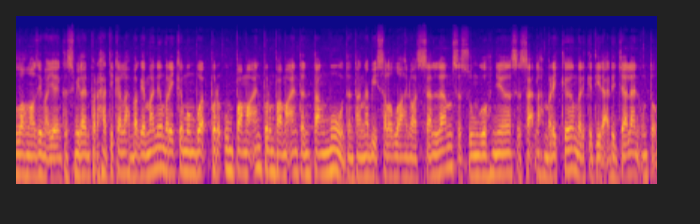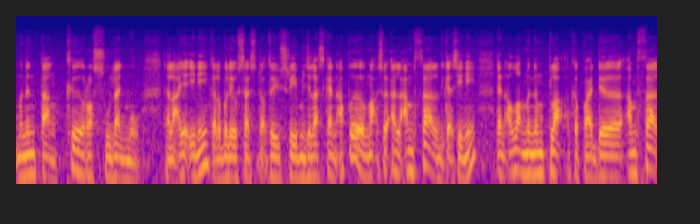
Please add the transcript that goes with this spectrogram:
Surah Al-Azim ayat yang ke-9 perhatikanlah bagaimana mereka membuat perumpamaan-perumpamaan tentangmu tentang Nabi sallallahu alaihi wasallam sesungguhnya sesatlah mereka mereka tidak ada jalan untuk menentang kerasulanmu. Dalam ayat ini kalau boleh Ustaz Dr. Yusri menjelaskan apa maksud al-amsal dekat sini dan Allah menemplak kepada amsal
